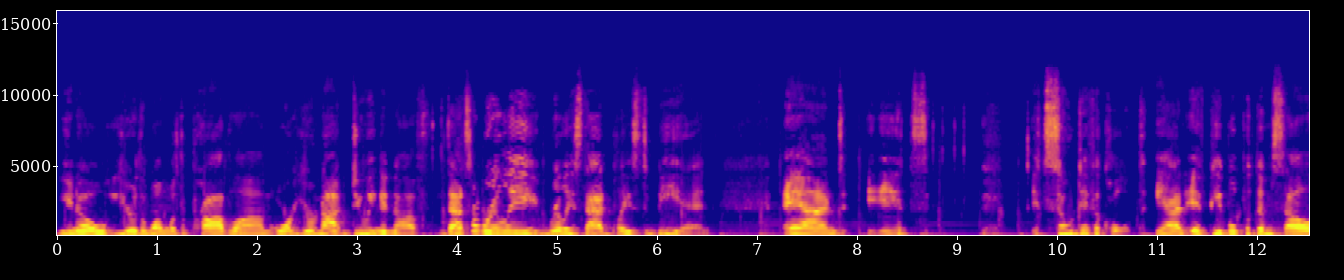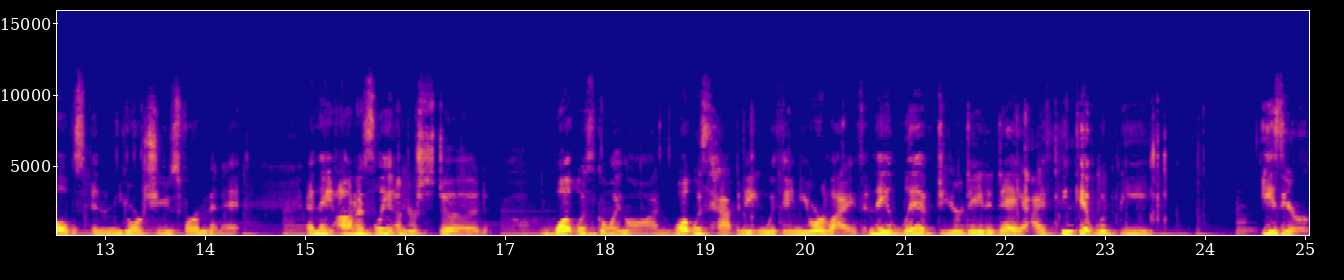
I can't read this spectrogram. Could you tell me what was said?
you know, you're the one with the problem or you're not doing enough, that's a really, really sad place to be in. And it's it's so difficult. And if people put themselves in your shoes for a minute and they honestly understood what was going on, what was happening within your life, and they lived your day to day, I think it would be easier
